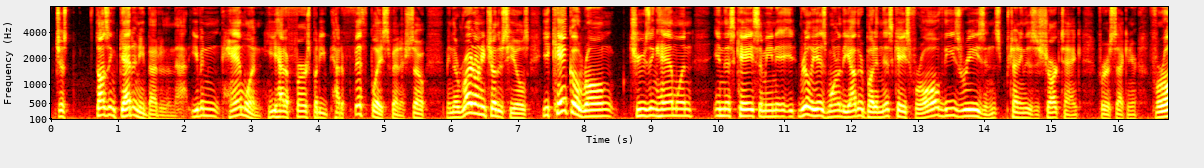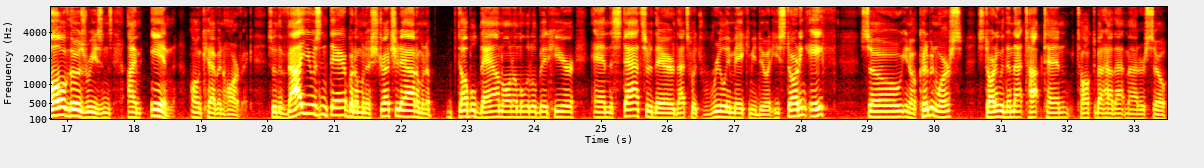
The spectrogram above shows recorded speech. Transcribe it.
Just doesn't get any better than that. Even Hamlin, he had a first, but he had a fifth place finish. So, I mean, they're right on each other's heels. You can't go wrong choosing Hamlin in this case. I mean, it really is one or the other, but in this case, for all of these reasons, pretending this is Shark Tank for a second here, for all of those reasons, I'm in on Kevin Harvick. So the value isn't there, but I'm going to stretch it out. I'm going to double down on him a little bit here. And the stats are there. That's what's really making me do it. He's starting eighth. So, you know, could have been worse. Starting within that top 10. We talked about how that matters. So,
